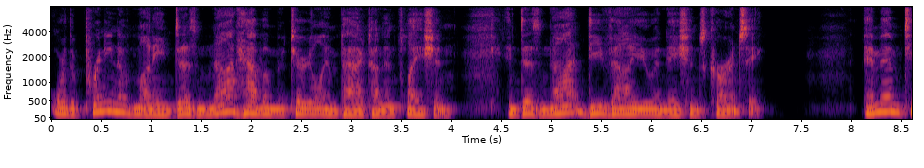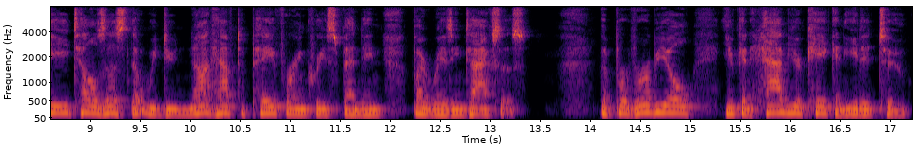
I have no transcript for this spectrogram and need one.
or the printing of money does not have a material impact on inflation and does not devalue a nation's currency. MMT tells us that we do not have to pay for increased spending by raising taxes. The proverbial, you can have your cake and eat it too.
